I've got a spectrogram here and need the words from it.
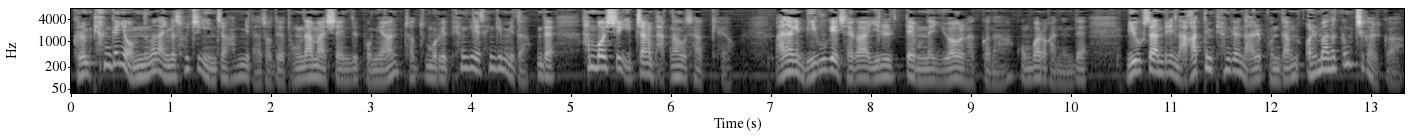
그런 편견이 없는 건 아니면 솔직히 인정합니다. 저도 동남아시아인들 보면 저도 모르게 편견이 생깁니다. 근데 한 번씩 입장을 바꾼다고 생각해요. 만약에 미국에 제가 일 때문에 유학을 갔거나 공부하러 갔는데 미국 사람들이 나 같은 편견 나를 본다면 얼마나 끔찍할까.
